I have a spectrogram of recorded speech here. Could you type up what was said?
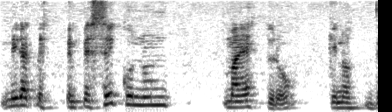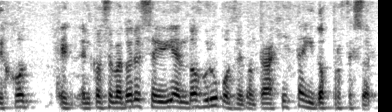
Mira, empecé con un maestro que nos dejó, el, conservatorio se dividía en dos grupos de contrabajistas y dos profesores.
